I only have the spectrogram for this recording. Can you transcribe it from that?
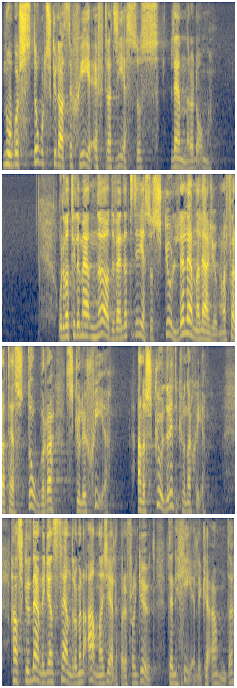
Något stort skulle alltså ske efter att Jesus lämnade dem. Och det var till och med nödvändigt att Jesus skulle lämna lärjungarna för att det här stora skulle ske. Annars skulle det inte kunna ske. Han skulle nämligen sända dem en annan hjälpare från Gud, den helige Ande.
